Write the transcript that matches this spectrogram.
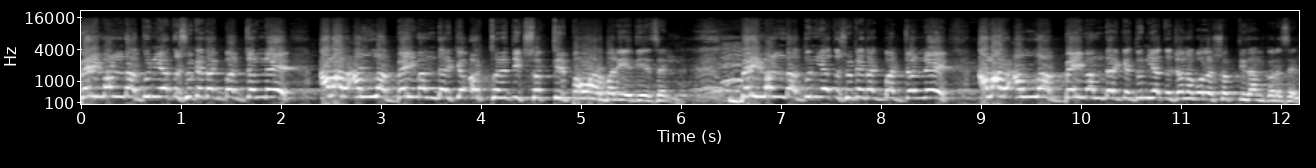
বেঈমানরা দুনিয়াতে সুখে থাকবার জন্য আমার আল্লাহ বেঈমানদেরকে অর্থনৈতিক শক্তির পাওয়ার বাড়িয়ে দিয়েছেন। বেঈমানরা দুনিয়াতে সুখে থাকবার জন্য আমার আল্লাহ বেঈমানদেরকে দুনিয়াতে জনবলের শক্তি দান করেছেন।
